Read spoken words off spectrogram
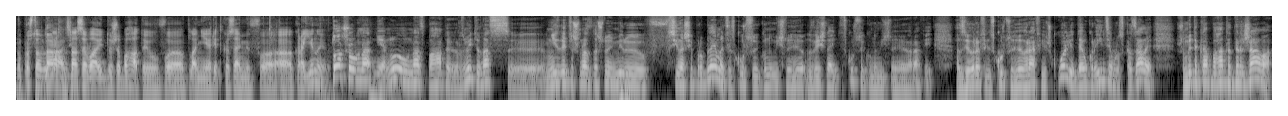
Ну просто нас називають дуже багатою в плані рідкоземів е, країною. То, що в нас ні, ну у нас багато розумієте, нас е, мені здається, що у нас значною мірою всі наші проблеми це з курсу економічної навіть з курсу економічної географії, а з географії з курсу географії в школі, де українцям розказали, що ми така багата держава.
